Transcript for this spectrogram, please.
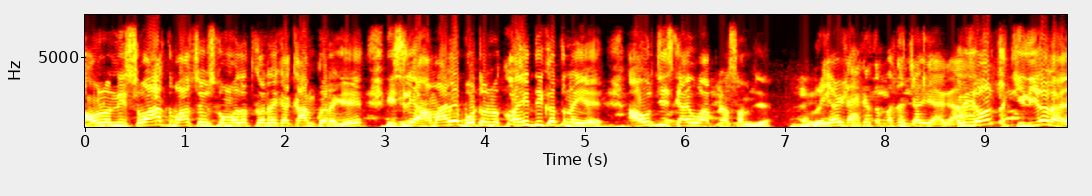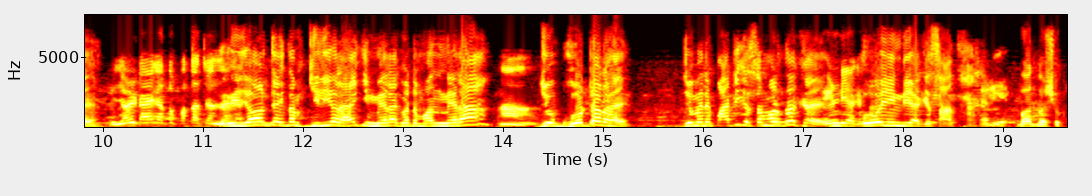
हम लोग निस्वार्थ भाव से उसको मदद करने का काम करेंगे। इसलिए हमारे वोटर में कोई दिक्कत नहीं है। और जिसका है वो अपना समझे। रिज़ल्ट आएगा तो पता चल जाएगा। रिज़ल्ट क्लियर है। रिज़ल्ट आएगा तो पता चल जाएगा। रिज़ल्ट एकदम क्लियर है कि मेरा गठबंधन मेरा हाँ। जो वोटर है जो मेरे पार्टी के समर्थक है इंडिया के वो इंडिया के साथ है। चलिए बहुत बहुत शुक्रिया।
